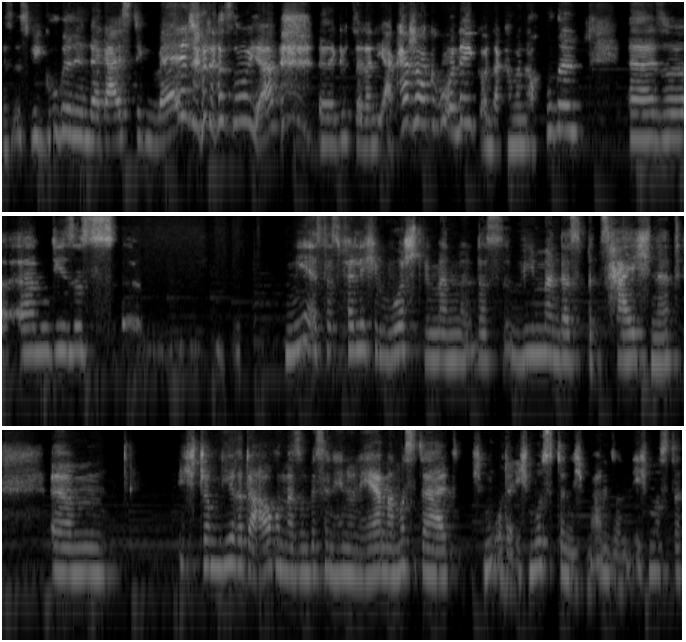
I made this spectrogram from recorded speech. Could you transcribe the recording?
es ist wie Googeln in der geistigen Welt oder so, ja. Äh, da gibt es ja dann die Akasha-Chronik und da kann man auch googeln. Also ähm, dieses äh, mir ist das völlig wurscht, wie man das, wie man das bezeichnet. Ähm, ich jongliere da auch immer so ein bisschen hin und her. Man musste halt, ich, oder ich musste nicht Mann, sondern ich musste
